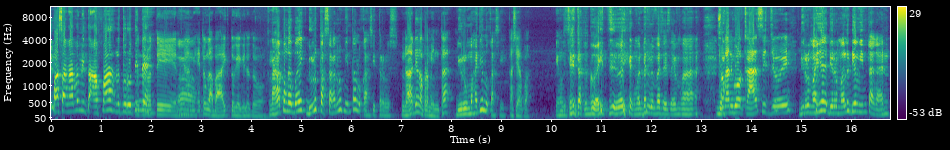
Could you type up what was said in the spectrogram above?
pasangan lu minta apa, lu turutin deh. Turutin kan. Itu nggak baik tuh kayak gitu tuh. Kenapa nggak baik? Dulu pasangan lu minta lu kasih terus. Nggak ada nggak pernah minta. Di rumah aja lu kasih. Kasih apa? Yang lu cerita ke gua itu, yang mantan lu pas SMA. Bukan gua kasih cuy. Di rumahnya, di rumah lu dia minta kan.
